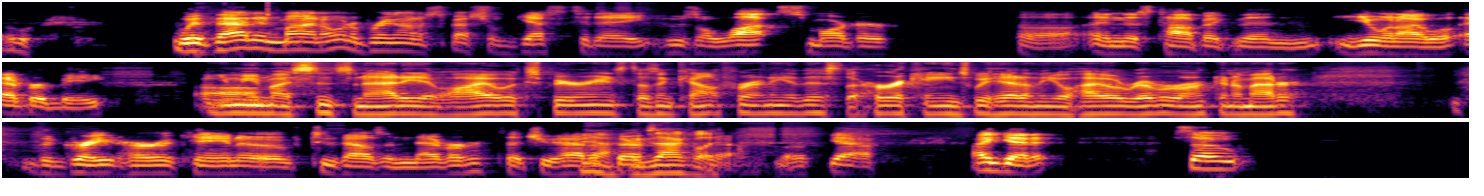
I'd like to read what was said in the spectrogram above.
So, with that in mind, I want to bring on a special guest today who's a lot smarter uh, in this topic than you and I will ever be. You mean Um, my Cincinnati, Ohio experience doesn't count for any of this? The hurricanes we had on the Ohio River aren't going to matter? the great hurricane of 2000 never that you had Yeah, up there? exactly. Yeah, yeah, I get it. So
